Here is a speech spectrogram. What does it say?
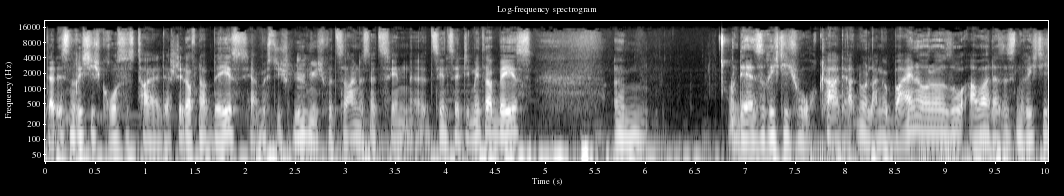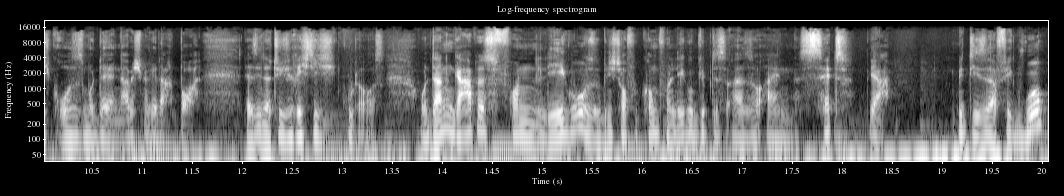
das ist ein richtig großes Teil. Der steht auf einer Base, ja, müsste ich lügen, ich würde sagen, das ist eine 10, 10 cm Base. Ähm, und der ist richtig hoch. Klar, der hat nur lange Beine oder so, aber das ist ein richtig großes Modell. Da habe ich mir gedacht, boah, der sieht natürlich richtig gut aus. Und dann gab es von Lego, so bin ich drauf gekommen, von Lego gibt es also ein Set, ja, mit dieser Figur.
